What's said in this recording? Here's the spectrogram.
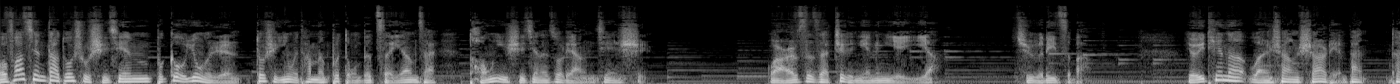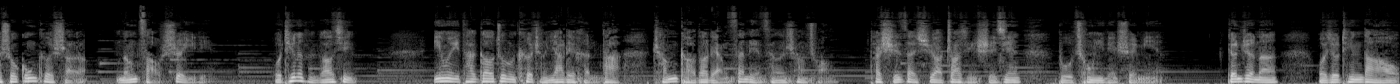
我发现大多数时间不够用的人，都是因为他们不懂得怎样在同一时间来做两件事。我儿子在这个年龄也一样。举个例子吧，有一天呢，晚上十二点半，他说功课少，能早睡一点。我听了很高兴，因为他高中的课程压力很大，常搞到两三点才能上床，他实在需要抓紧时间补充一点睡眠。跟着呢，我就听到。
